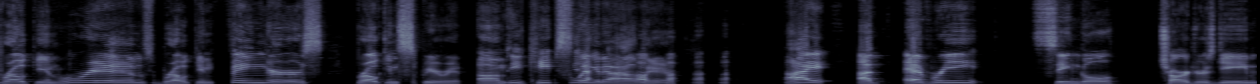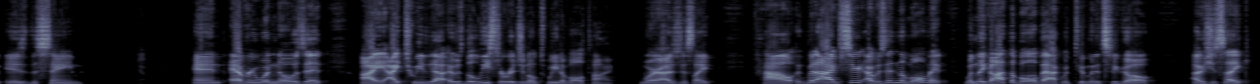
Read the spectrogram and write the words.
Broken ribs, broken fingers, broken spirit. Um, he keeps slinging it out there. I, I every single Chargers game is the same, and everyone knows it. I I tweeted out. It was the least original tweet of all time, where I was just like, "How?" But I've ser- I was in the moment when they got the ball back with two minutes to go. I was just like,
